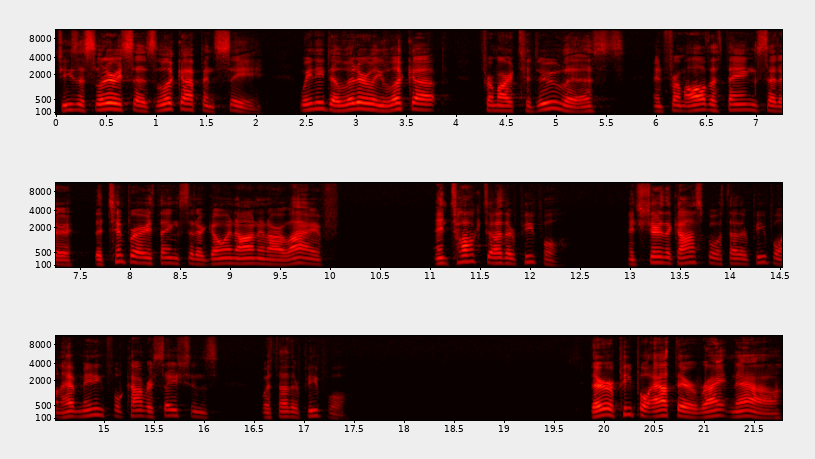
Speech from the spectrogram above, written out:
Jesus literally says, Look up and see. We need to literally look up from our to do lists and from all the things that are the temporary things that are going on in our life and talk to other people and share the gospel with other people and have meaningful conversations with other people. There are people out there right now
